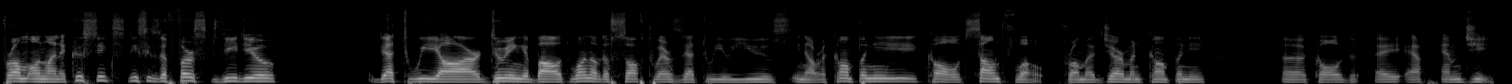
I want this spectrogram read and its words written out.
from Online Acoustics. This is the first video that we are doing about one of the softwares that we use in our company called SoundFlow from a German company uh, called AFMG.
